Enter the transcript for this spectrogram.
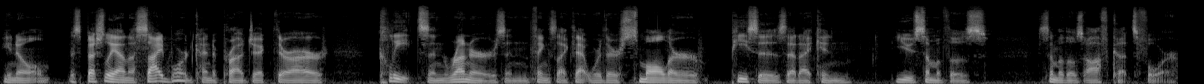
you know, especially on a sideboard kind of project, there are cleats and runners and things like that where they're smaller pieces that I can use some of those some of those offcuts for.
